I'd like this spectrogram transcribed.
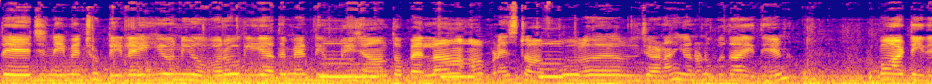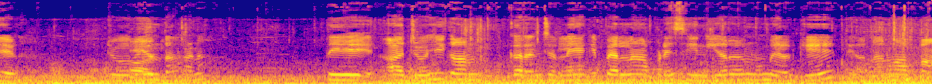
ਤੇ ਜਿੰਨੀ ਮੈਂ ਛੁੱਟੀ ਲਈ ਸੀ ਉਹ ਨਹੀਂ ਓਵਰ ਹੋ ਗਈ ਆ। ਤੇ ਮੈਂ ਡਿਊਟੀ ਜਾਣ ਤੋਂ ਪਹਿਲਾਂ ਆਪਣੇ ਸਟਾਫ ਕੋਲ ਜਾਣਾ ਸੀ ਉਹਨਾਂ ਨੂੰ ਵਧਾਈ ਦੇਣ ਪਾਰਟੀ ਦੇਣ ਜੋ ਵੀ ਹੁੰਦਾ ਹਨਾ। ਤੇ ਅੱਜ ਉਹੀ ਕੰਮ ਕਰਨ ਚੱਲੇ ਆ ਕਿ ਪਹਿਲਾਂ ਆਪਣੇ ਸੀਨੀਅਰ ਨੂੰ ਮਿਲ ਕੇ ਤੇ ਉਹਨਾਂ ਨੂੰ ਆਪਾਂ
